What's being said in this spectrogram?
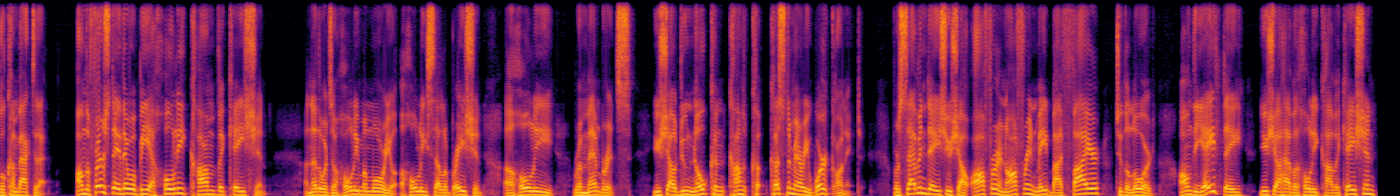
We'll come back to that. On the first day, there will be a holy convocation. In other words, a holy memorial, a holy celebration, a holy remembrance. You shall do no con- con- customary work on it. For seven days you shall offer an offering made by fire to the Lord. On the eighth day you shall have a holy convocation,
